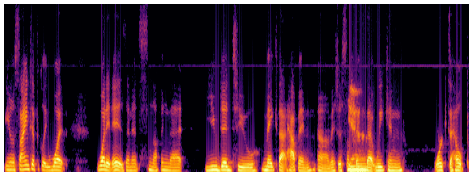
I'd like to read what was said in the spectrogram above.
you know scientifically what what it is and it's nothing that you did to make that happen. Um, it's just something yeah. that we can work to help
